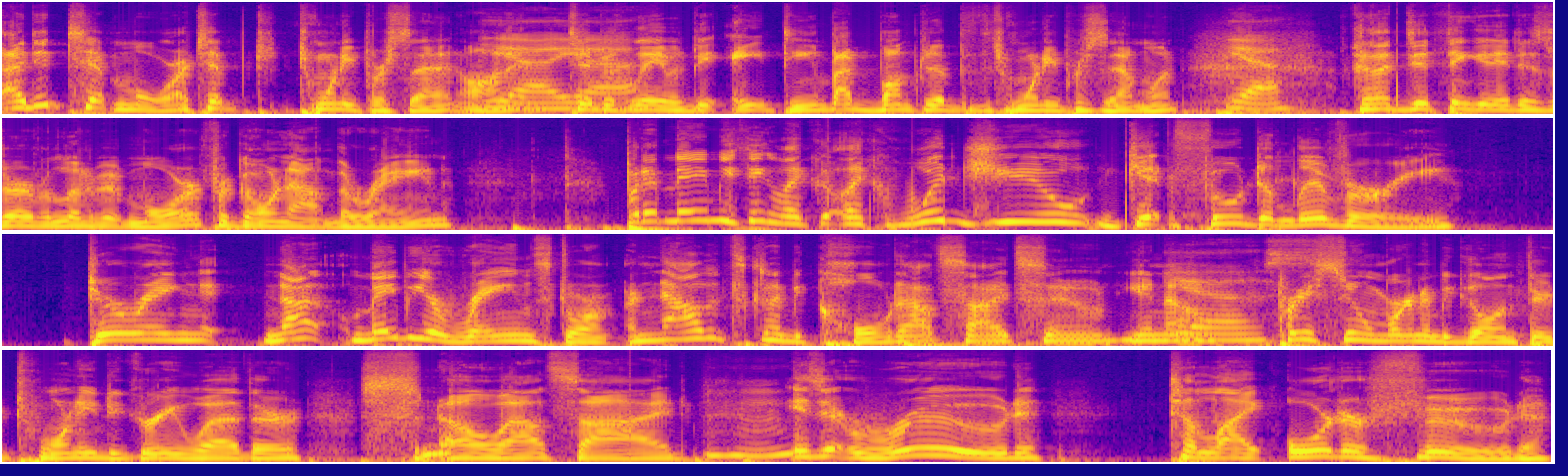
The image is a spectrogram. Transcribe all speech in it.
I did tip more. I tipped 20% on Yeah, it. yeah. Typically, it would be 18 but I bumped it up to the 20% one Yeah. because I did think they deserve a little bit more for going out in the rain. But it made me think, like, like would you get food delivery during not maybe a rainstorm or now it's going to be cold outside soon? You know, Yes. pretty soon we're going to be going through 20 degree weather, snow outside. Mhm. Is it rude to like order food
